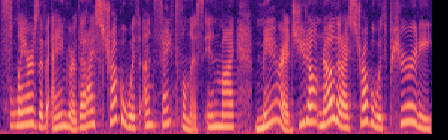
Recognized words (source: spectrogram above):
flares of anger, that I struggle with unfaithfulness in my marriage. You don't know that I struggle with purity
